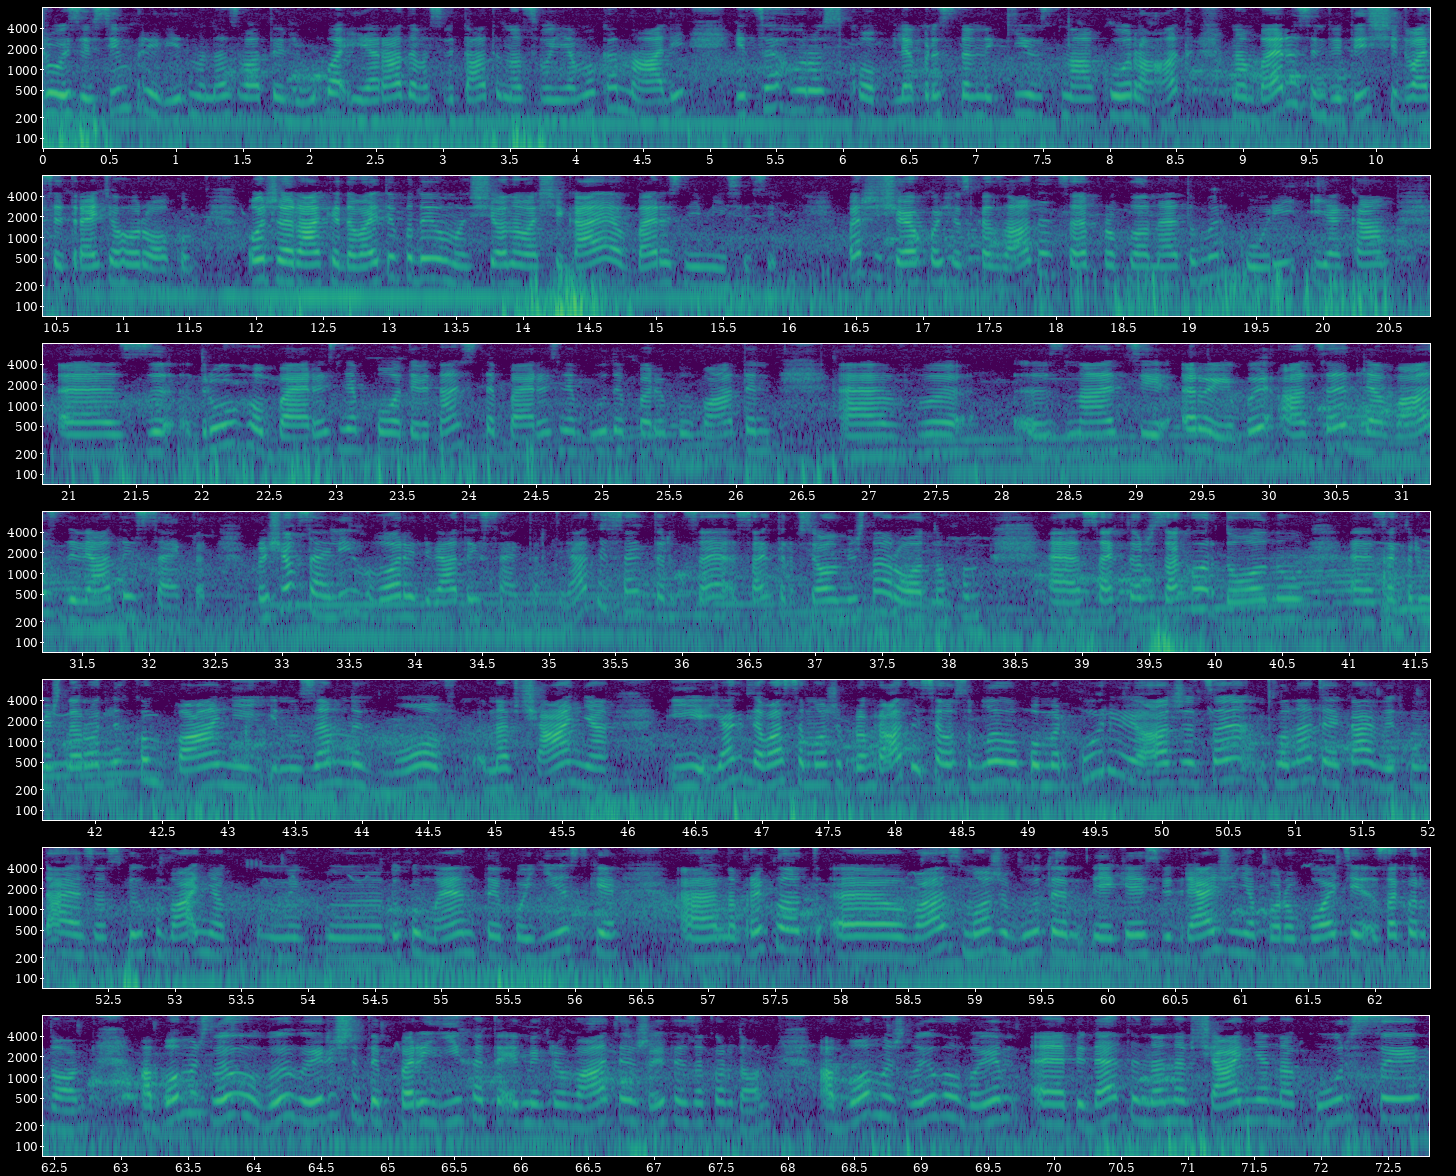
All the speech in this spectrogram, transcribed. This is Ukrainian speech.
Друзі, всім привіт! Мене звати Люба і я рада вас вітати на своєму каналі. І це гороскоп для представників знаку РАК на березень 2023 року. Отже, раки, давайте подивимося, що на вас чекає в березні місяці. Перше, що я хочу сказати, це про планету Меркурій, яка з 2 березня по 19 березня буде перебувати е, в е, знаці риби, а це для вас дев'ятий сектор. Про що взагалі говорить дев'ятий сектор? Дев'ятий сектор це сектор всього міжнародного, е, сектор за кордону, е, сектор міжнародних компаній, іноземних мов, навчання. І як для вас це може програтися, особливо по Меркурію, адже це планета, яка відповідає за спілкування, е, документи, поїздки. Е, Наприклад, е, у вас може бути якесь відрядження по роботі за кордон, або можливо ви вирішите переїхати, емігрувати, жити за кордон, або можливо ви підете на навчання, на курси,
